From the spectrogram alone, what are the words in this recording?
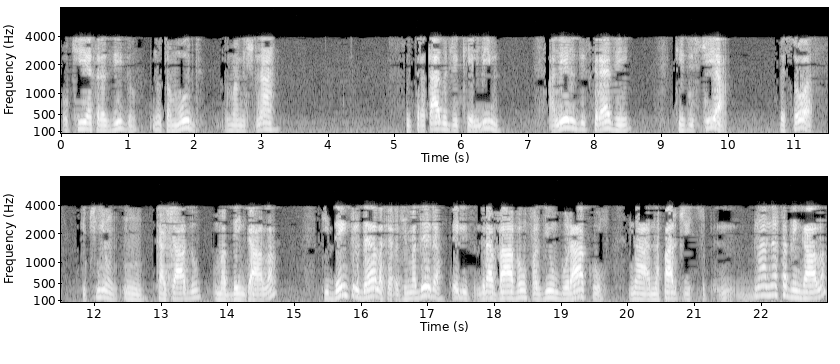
o que é trazido no Talmud, numa Mishnah, no Tratado de Kelim, Ali ele descreve que existia pessoas que tinham um cajado, uma bengala, que dentro dela, que era de madeira, eles gravavam, faziam um buraco na, na parte, na, nessa bengala,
